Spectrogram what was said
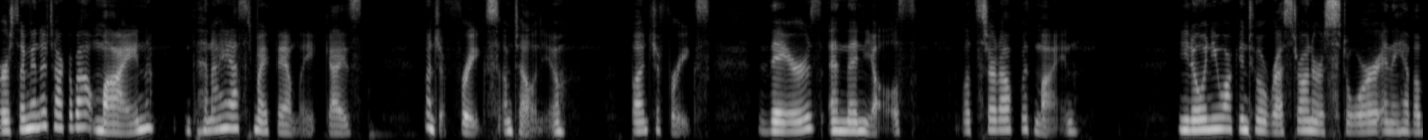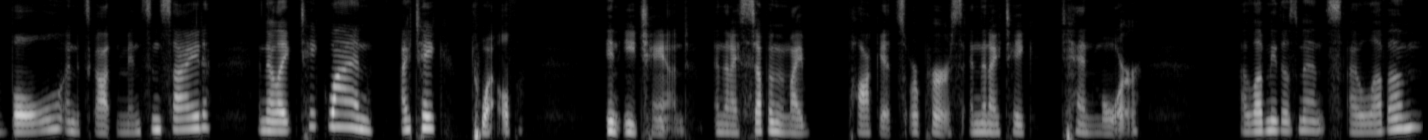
First, I'm going to talk about mine. Then I asked my family, guys, bunch of freaks, I'm telling you. Bunch of freaks. Theirs and then y'all's. Let's start off with mine. You know, when you walk into a restaurant or a store and they have a bowl and it's got mints inside, and they're like, take one. I take 12 in each hand. And then I stuff them in my pockets or purse, and then I take 10 more. I love me those mints. I love them.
